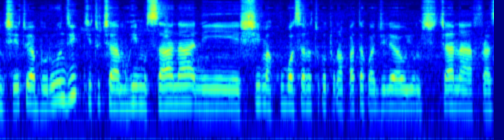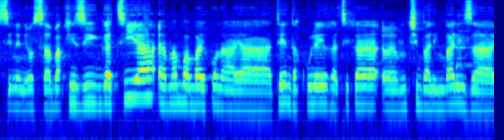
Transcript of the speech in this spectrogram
nchi yetu ya Burundi. Kitu cha muhimu sana ni heshima kubwa sana tuko tunapata kwa ajili ya huyu msichana Francine Niyonsaba, ukizingatia uh, mambo ambayo iko na yatenda kule katika uh, nchi mbalimbali za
